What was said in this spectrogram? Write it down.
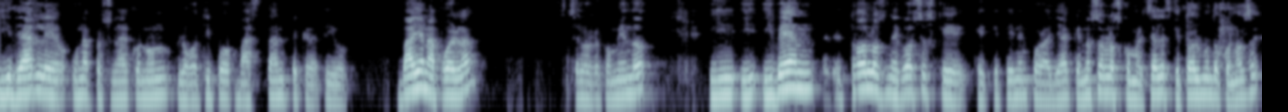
y darle una personalidad con un logotipo bastante creativo. Vayan a Puebla, se los recomiendo, y, vean todos los negocios que, tienen por allá, que no son los comerciales que todo el mundo conoce.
